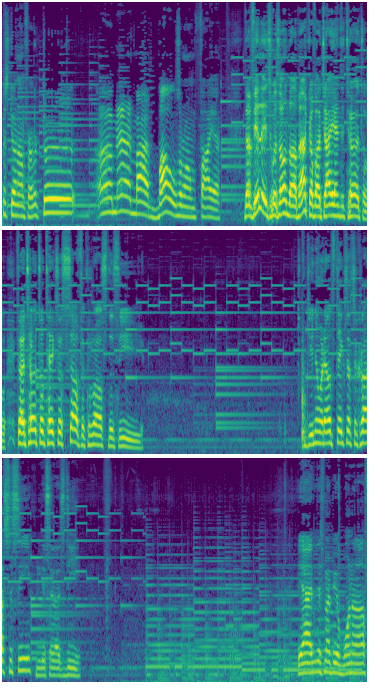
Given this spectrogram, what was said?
Just going on forever. Duh. Oh man, my balls are on fire. The village was on the back of a giant turtle. The turtle takes us south across the sea. Do you know what else takes us across the sea? This LSD. Yeah, this might be a one-off.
